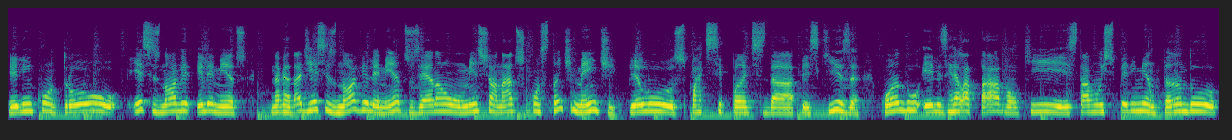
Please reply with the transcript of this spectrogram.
ele encontrou esses nove elementos. Na verdade, esses nove elementos eram mencionados constantemente pelos participantes da pesquisa quando eles relatavam que estavam experimentando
